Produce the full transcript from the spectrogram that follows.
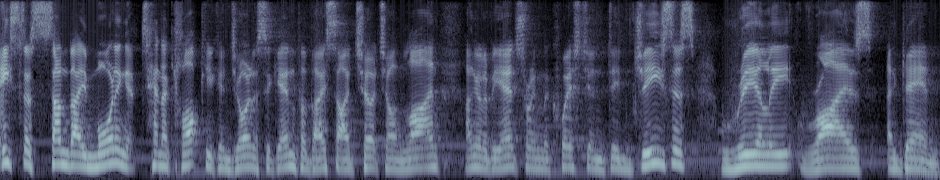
Easter Sunday morning at 10 o'clock, you can join us again for Bayside Church Online. I'm going to be answering the question Did Jesus really rise again?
